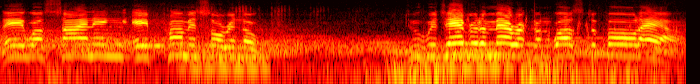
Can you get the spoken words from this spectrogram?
They were signing a promissory note to which every American was to fall heir.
